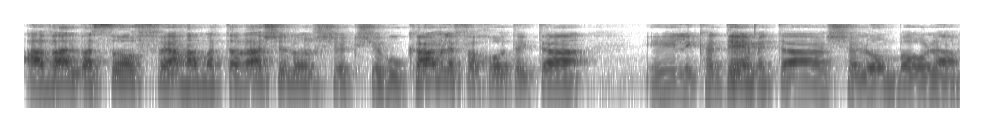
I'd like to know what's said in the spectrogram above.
אבל בסוף המטרה שלו, שכשהוקם לפחות, הייתה אה, לקדם את השלום בעולם.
